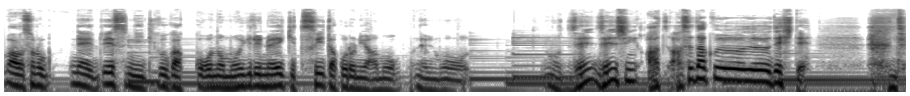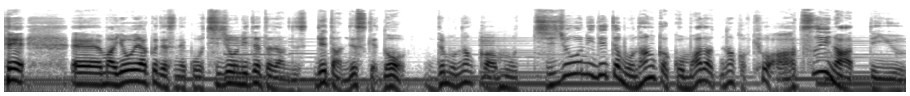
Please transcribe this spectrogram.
まあ、そのねレースに行く学校の最寄りの駅着いた頃にはもうねもうもう全身汗だくでして。で、えー、まあ、ようやくですねこう地上に出たんです出たんですけどでもなんかもう地上に出てもなんかこうまだなんか今日暑いなっていう、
